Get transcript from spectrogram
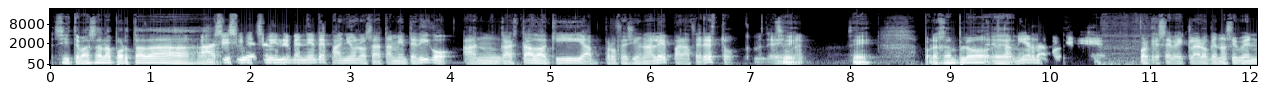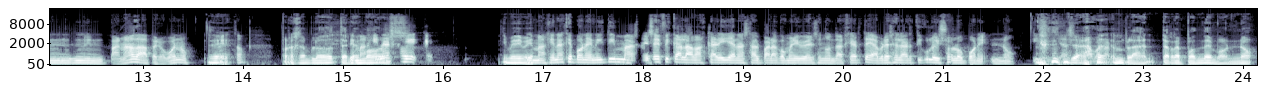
Si te vas a la portada. Ah, sí, sí, es el Independiente español. O sea, también te digo, han gastado aquí a profesionales para hacer esto. Sí, ¿eh? sí. Por ejemplo. Esta eh, mierda, porque, porque se ve claro que no sirven para nada, pero bueno. Sí. por ejemplo, ¿Te tenemos. imaginas que, que- Dime, te imaginas que pone Nitin más ese eficaz la mascarilla nasal para comer y beber sin contagiarte? Abres el artículo y solo pone no. Y ya, Ya, en plan, te respondemos, no.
